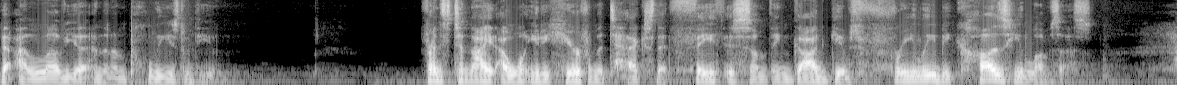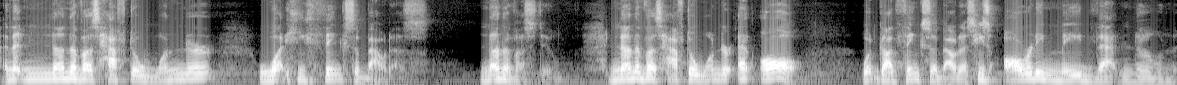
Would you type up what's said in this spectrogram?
that I love you and that I'm pleased with you. Friends, tonight I want you to hear from the text that faith is something God gives freely because He loves us. And that none of us have to wonder what He thinks about us. None of us do. None of us have to wonder at all what God thinks about us. He's already made that known,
